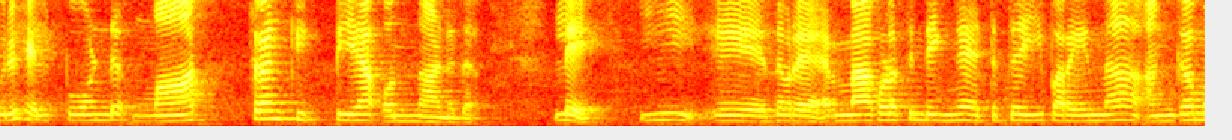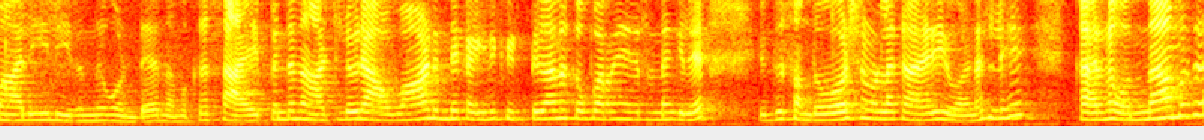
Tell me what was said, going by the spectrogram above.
ഒരു ഹെൽപ്പ് കൊണ്ട് മാത്രം കിട്ടിയ ഒന്നാണിത്. അല്ലേ ഈ എന്താ പറയുക എറണാകുളത്തിന്റെ ഇങ്ങേറ്റത്തെ ഈ പറയുന്ന അങ്കമാലിയിൽ ഇരുന്നു കൊണ്ട് നമുക്ക് സായിപ്പന്റെ നാട്ടിലൊരു അവാർഡ് എന്റെ കയ്യിൽ കിട്ടുക എന്നൊക്കെ പറഞ്ഞു കഴിഞ്ഞിട്ടുണ്ടെങ്കിൽ ഇത് സന്തോഷമുള്ള കാര്യമാണല്ലേ കാരണം ഒന്നാമത്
